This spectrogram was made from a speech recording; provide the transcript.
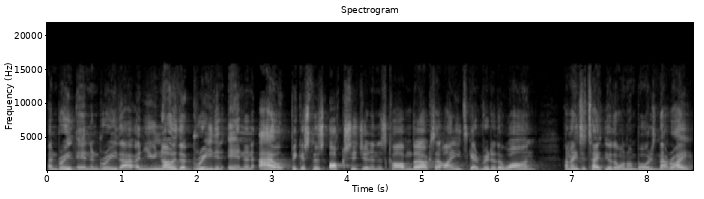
And breathe in and breathe out. And you know that breathing in and out, because there's oxygen and there's carbon dioxide, I need to get rid of the one and I need to take the other one on board. Isn't that right?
